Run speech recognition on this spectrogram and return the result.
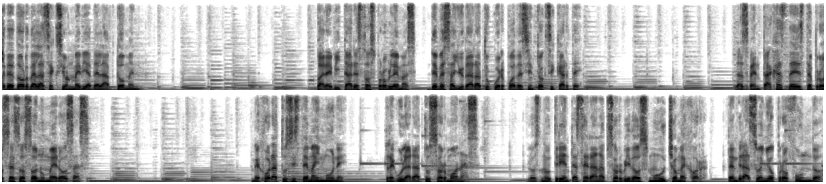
alrededor de la sección media del abdomen. Para evitar estos problemas, debes ayudar a tu cuerpo a desintoxicarte. Las ventajas de este proceso son numerosas. Mejora tu sistema inmune, regulará tus hormonas. Los nutrientes serán absorbidos mucho mejor. Tendrás sueño profundo.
